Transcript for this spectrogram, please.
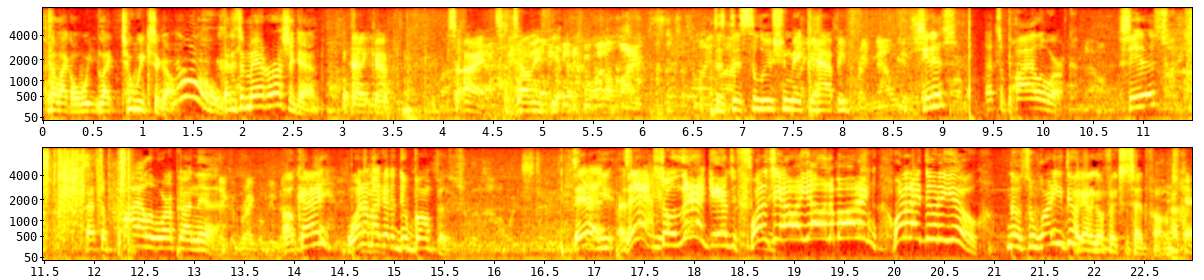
till like a week, like two weeks ago. No. And it's a mad rush again. Annika. So, all right. So tell me if you. Does this solution make you happy? See this? That's a pile of work. See this? That's a pile of work on there. Okay? When am I gonna do bumpers? There, there. So there, Gans. Want to see how I yell in the morning? What did I do to you? No, so why do you do I it? gotta go fix his headphones. Okay.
